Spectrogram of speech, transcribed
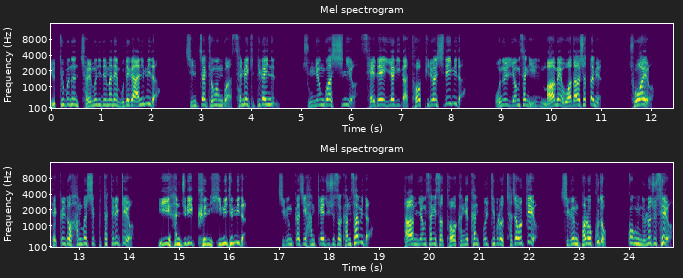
유튜브는 젊은이들만의 무대가 아닙니다. 진짜 경험과 삶의 깊이가 있는 중년과 시니어 세대의 이야기가 더 필요한 시대입니다. 오늘 영상이 마음에 와닿으셨다면 좋아요, 댓글도 한 번씩 부탁드릴게요. 이 한 줄이 큰 힘이 됩니다. 지금까지 함께 해주셔서 감사합니다. 다음 영상에서 더 강력한 꿀팁으로 찾아올게요. 지금 바로 구독 꼭 눌러주세요.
